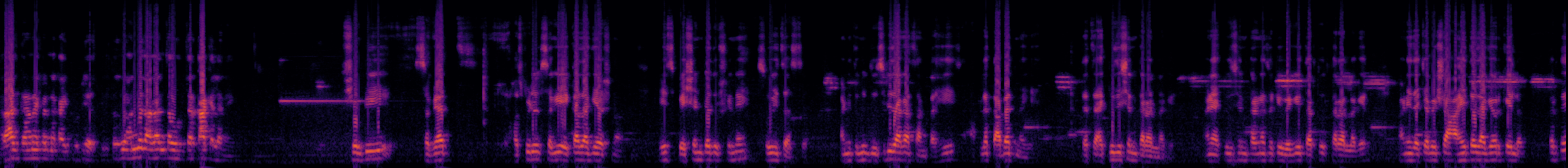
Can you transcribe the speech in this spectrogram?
राजकारणाकडनं काही त्रुटी असतील तर तुम्ही अन्य जागांचा उपचार का केला नाही? शेवटी सगळ्यात हॉस्पिटल सगळी एका जागी असणं हेच पेशंटच्या दृष्टीने सोयीचं असतं. आणि तुम्ही दुसरी जागा सांगता ही आपल्या ताब्यात नाही आहे त्याचं ॲक्विजिशन करायला लागेल. आणि ॲक्विजिशन करण्यासाठी वेगळी तरतूद करायला लागेल. आणि त्याच्यापेक्षा आहे त्या जागेवर केलं तर ते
